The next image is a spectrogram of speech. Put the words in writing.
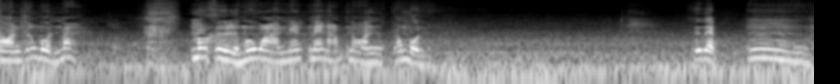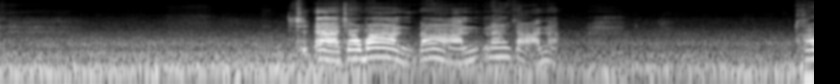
นอนข้างบนป่ะเมื่อคืนหรือเมื่อวานแม่แม่ทับนอนข้างบน คือแบบ อืม อ่า ชาวบ้านทหารนั่งศาลอะเขา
